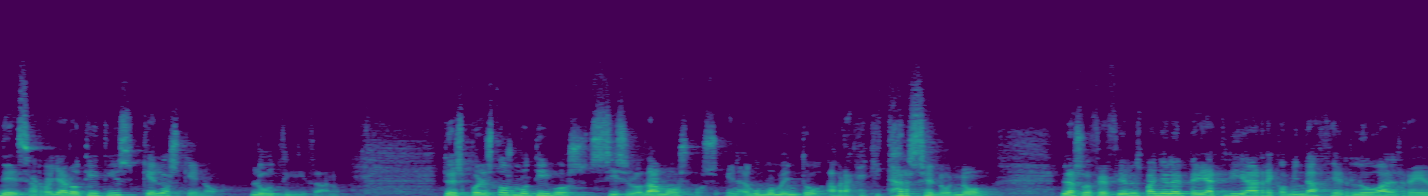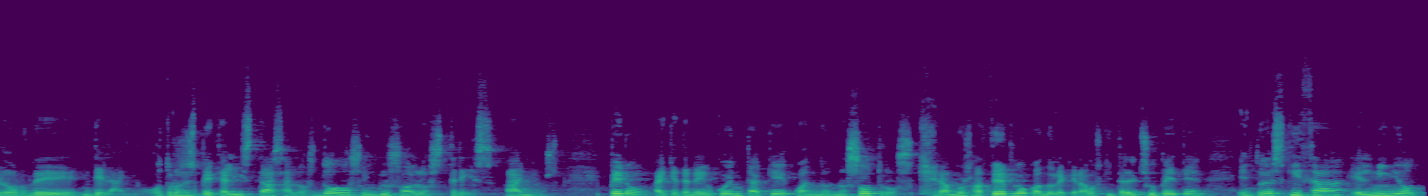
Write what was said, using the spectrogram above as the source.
de desarrollar otitis que los que no lo utilizan. Entonces, por estos motivos, si se lo damos, pues en algún momento habrá que quitárselo, ¿no? La Asociación Española de Pediatría recomienda hacerlo alrededor del año, otros especialistas a los dos o incluso a los tres años. Pero hay que tener en cuenta que cuando nosotros queramos hacerlo, cuando le queramos quitar el chupete, entonces quizá el niño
